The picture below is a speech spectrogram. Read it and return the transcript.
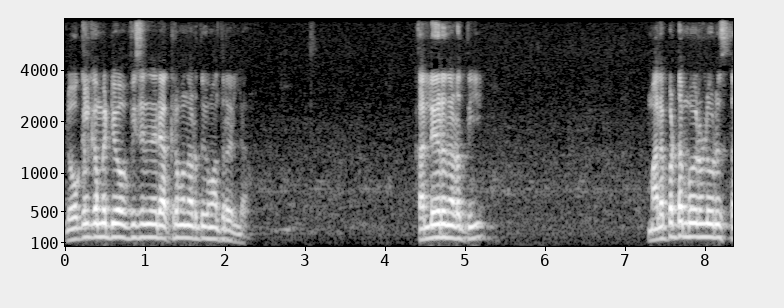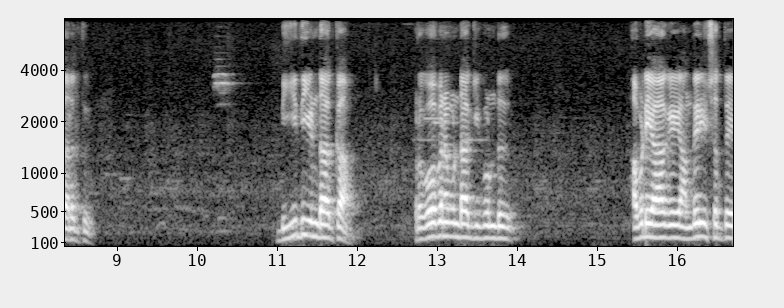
ലോക്കൽ കമ്മിറ്റി ഓഫീസിന് നേരെ അക്രമം നടത്തുക മാത്രമല്ല കല്ലേറ് നടത്തി മലപ്പട്ടം പോലുള്ള ഒരു സ്ഥലത്ത് ഭീതി ഉണ്ടാക്കാം പ്രകോപനമുണ്ടാക്കിക്കൊണ്ട് അവിടെയാകെ അന്തരീക്ഷത്തെ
